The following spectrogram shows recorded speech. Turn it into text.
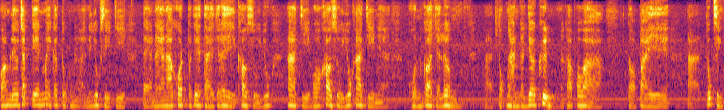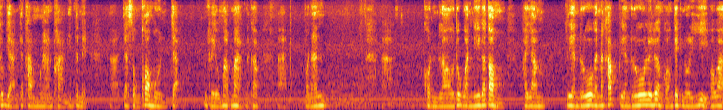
ความเร็วชัดเจนไม่กระตุกในยุค 4G แต่ในอนาคตประเทศไทยจะได้เข้าสู่ยุค 5G พอเข้าสู่ยุค 5G เนี่ยคนก็จะเริ่มตกงานกันเยอะขึ้นนะครับ เพราะว่าต่อไป ทุกสิ่งทุกอย่างจะทำงานผ่านอินเทอร์เน็ตจะส่งข้อมูลจะเร็วมากๆนะครับ เพราะนั้นคนเราทุกวันนี้ก็ต้องพยายามเรียนรู้กันนะครับ เรียนรู้เรื่องของเทคโนโลยี เพราะว่า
